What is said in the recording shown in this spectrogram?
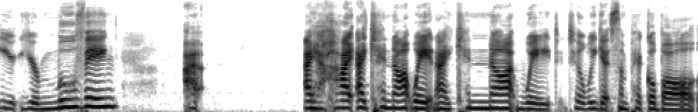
You're, you're moving. I, I, hi- I cannot wait, and I cannot wait till we get some pickleball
